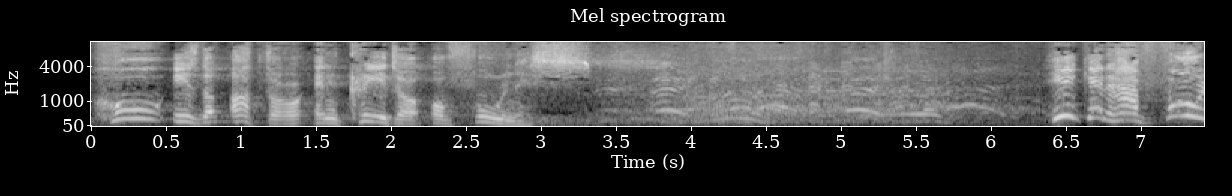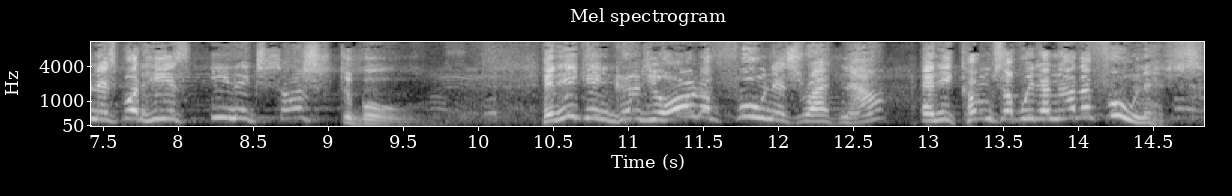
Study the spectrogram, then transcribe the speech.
who is the author and creator of fullness? He can have fullness, but he is inexhaustible. And he can grant you all the fullness right now, and he comes up with another fullness.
